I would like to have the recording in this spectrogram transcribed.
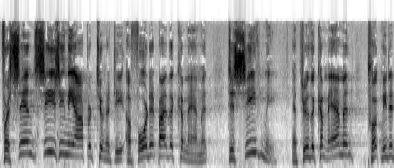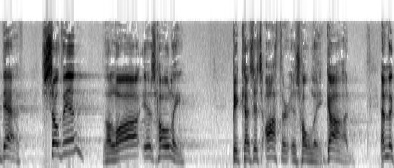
For sin, seizing the opportunity afforded by the commandment, deceived me, and through the commandment put me to death. So then, the law is holy because its author is holy, God. And the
